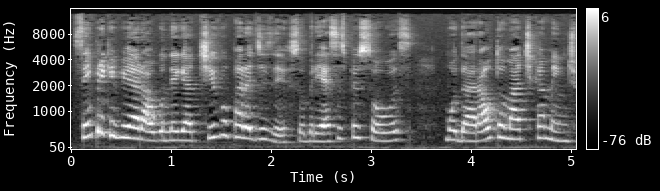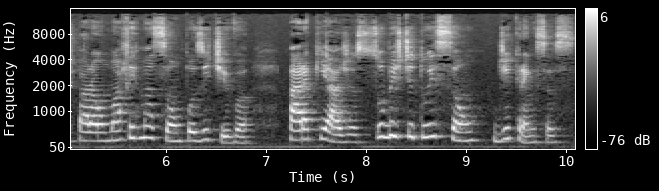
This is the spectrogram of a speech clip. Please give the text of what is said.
Sempre que vier algo negativo para dizer sobre essas pessoas, mudar automaticamente para uma afirmação positiva, para que haja substituição de crenças.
